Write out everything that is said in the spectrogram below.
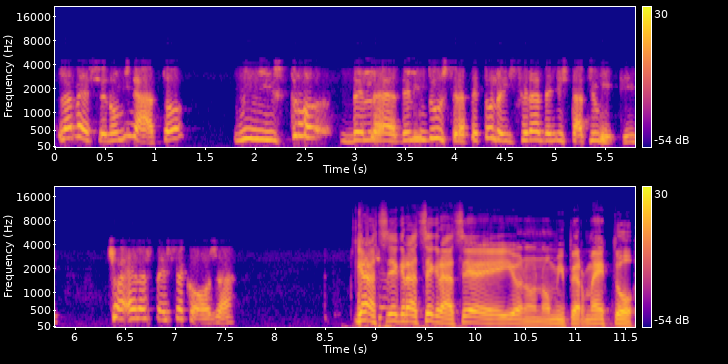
l'avesse nominato ministro del- dell'industria petrolifera degli Stati Uniti. Cioè è la stessa cosa. Grazie, grazie, grazie. Io non, non mi permetto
